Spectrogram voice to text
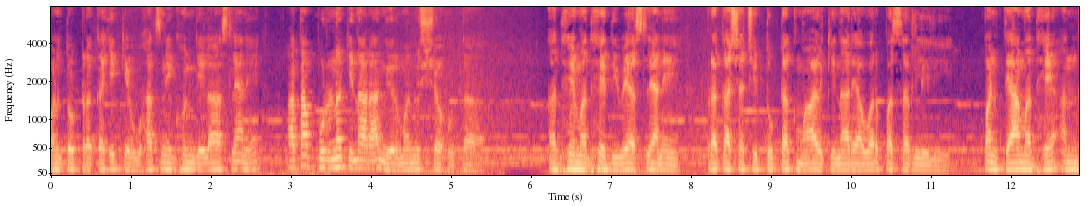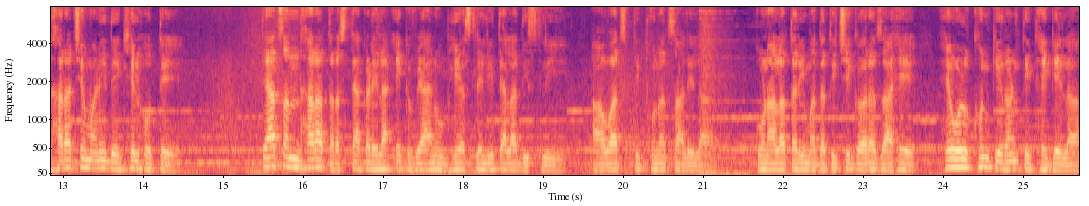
पण तो ट्रकही केव्हाच निघून गेला असल्याने आता पूर्ण किनारा निर्मनुष्य होता. अधेमध्ये दिवे असल्याने प्रकाशाची तुटक माळ किनाऱ्यावर पसरलेली पण त्यामध्ये अंधाराचे मणी देखील होते. त्याच अंधारात रस्त्याकडेला एक व्हॅन उभी असलेली त्याला दिसली. आवाज तिथूनच आलेला कोणाला तरी मदतीची गरज आहे हे ओळखून किरण तिथे गेला.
